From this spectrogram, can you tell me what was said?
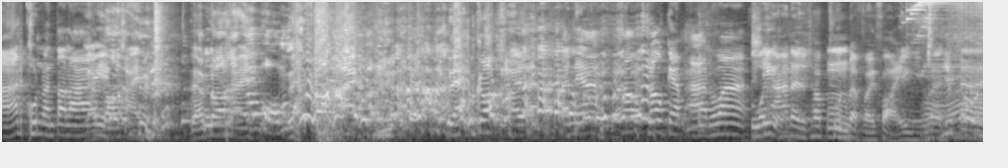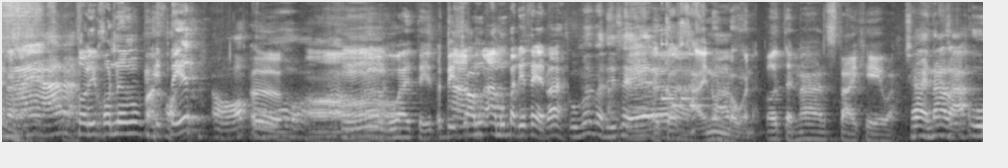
อาร์ตคุณอันตรายแล้วก็ใครแล้วก็ใครแล้วก็ผม แล้วก็ใครแล้วก็ใครอันเนี้ยเข้าเข้าแก๊ปอาร์ตเพราะว่าตัวอาร์ตอาจจะชอบชุดแบบฝอยๆอย่างนี้เลยญี่ปุ่นไงอาร์ตอะส่วนอีกคนนึงไอติสอ๋อเออกูอ๋อเออกูว่าไอ้ติดติดชอะอบมึงอะมึงปฏิเสธป่ะกูไม่ปฏิเสธแล้วก็ขายนุ่นบอกกันอะเออแต่หน้าสไตล์เคว่ะ ใช่น่ารักกู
